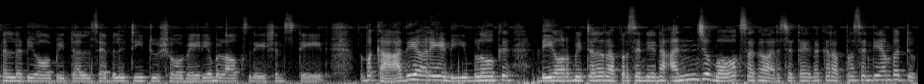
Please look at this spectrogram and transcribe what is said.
filled D orbitals ability to show variable oxidation state അപ്പോൾ ആദ്യം അറിയാം D block D orbital represent ചെയ്യുന്ന അഞ്ച് ബോക്സ് ഒക്കെ വരച്ചിട്ട് ഇതൊക്കെ റെപ്രസെന്റ് ചെയ്യാൻ പറ്റും.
